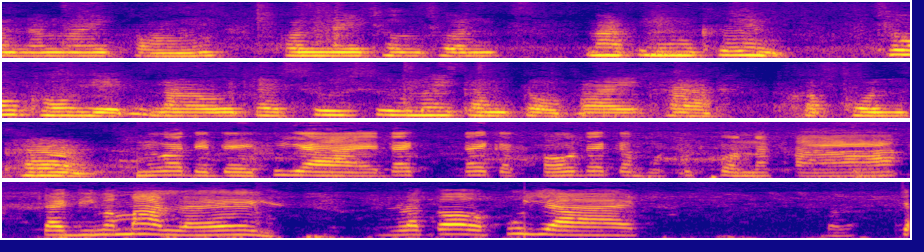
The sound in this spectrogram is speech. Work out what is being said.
อนามัยของคนในชุมชนมากยิ่งขึ้น ช่วงโควิดเราจะสู้ๆเลยกันต่อไปค่ะ ขอบคุณค่ะ ไม่ว่าเด็กๆผู้ใหญ่ได้ได้กับเขาได้กับหมดทุกคนนะคะ ใจดีมากๆเลย แล้วก็ผู้ใหญ่ใจ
